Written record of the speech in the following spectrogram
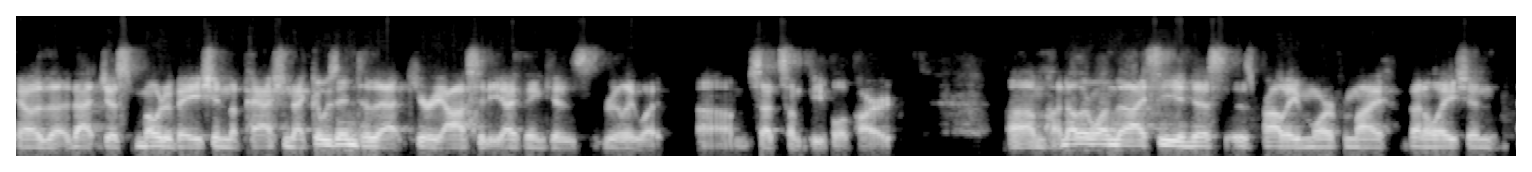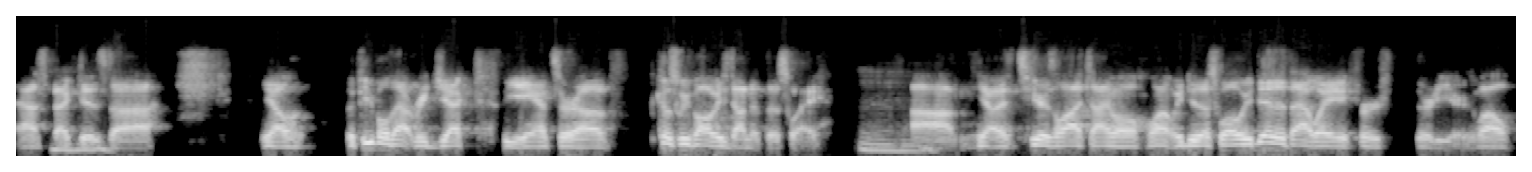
you know, the, that just motivation, the passion that goes into that curiosity, I think, is really what um, sets some people apart. Um, another one that I see in this is probably more from my ventilation aspect Mhm. is, uh, you know, the people that reject the answer of because we've always done it this way. Mhm. Um, you know, it's, here's a lot of time. Well, why don't we do this? Well, we did it that way for 30 years. Well,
